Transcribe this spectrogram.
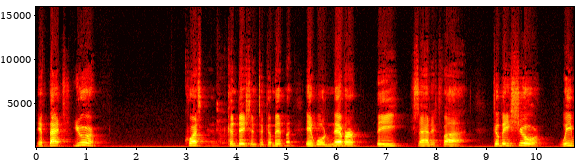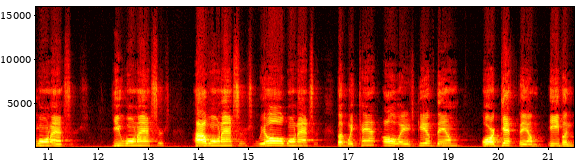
if that's your question, condition to commitment, it will never be satisfied. To be sure, we want answers. You want answers. I want answers. We all want answers. But we can't always give them or get them even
